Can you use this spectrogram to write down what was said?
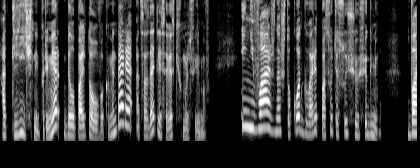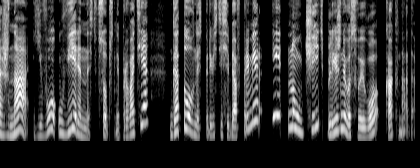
Отличный пример белопальтового комментария от создателей советских мультфильмов. И не важно, что кот говорит по сути сущую фигню. Важна его уверенность в собственной правоте, готовность привести себя в пример и научить ближнего своего как надо.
